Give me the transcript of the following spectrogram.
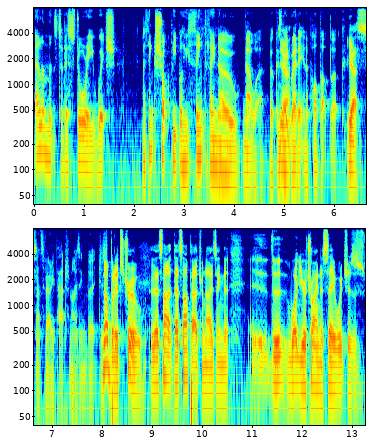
elements to this story which I think shock people who think they know Noah because yeah. they read it in a pop-up book. Yes, that's very patronising. But just... no, but it's true. That's not that's not patronising. That the what you're trying to say, which is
